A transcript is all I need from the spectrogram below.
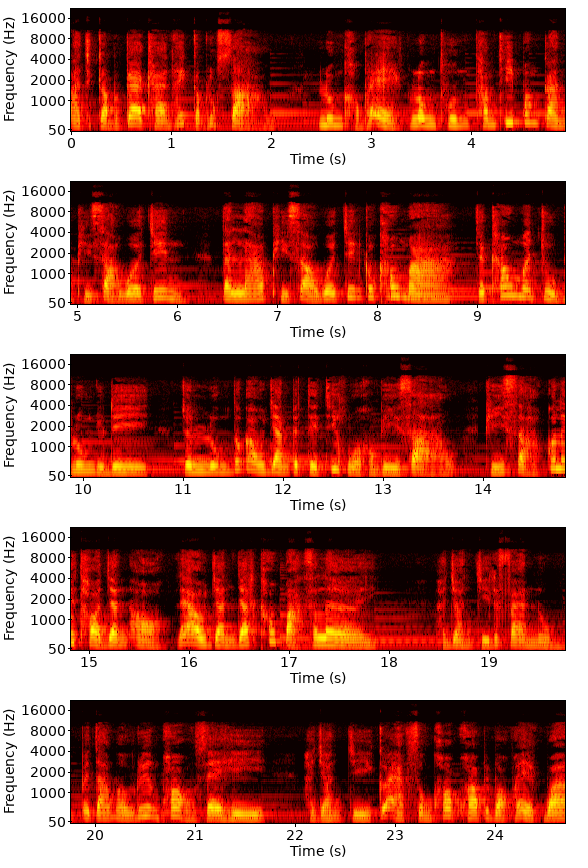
อาจจะกลับมาแก้แค้นให้กับลูกสาว ลุงของพระเอกลงทุนทำที่ป้องกันผีสาวเวอร์จินแต่แล้วผีสาวเวอร์จินก็เข้ามา จะเข้ามาจูบลุงอยู่ดี จนลุงต้องเอายันไปติดที่หัวของผีสาว ผีสาวก็เลยถอดยันออก และเอายันยัดเข้าปากซะเลยฮยอนจีและแฟนหนุ่มไปตามเอาเรื่องพ่อของเซฮีฮยอนจีก็แอบส่งข้อความไปบอกพระเอกว่า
